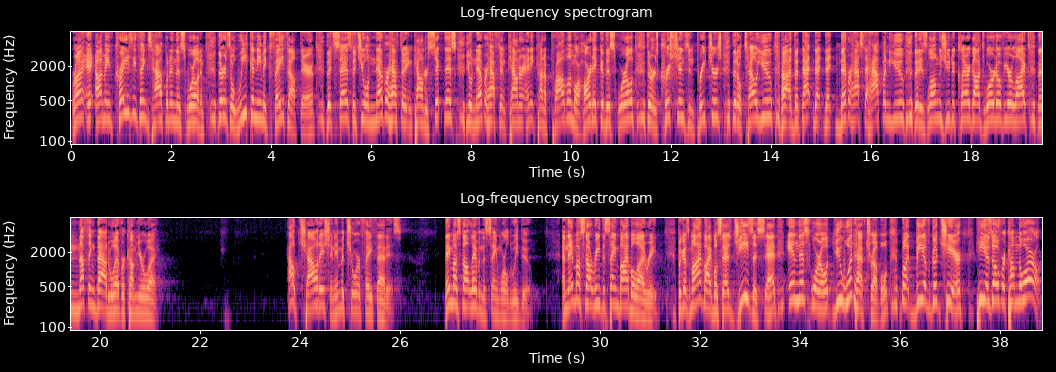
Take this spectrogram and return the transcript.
right? I mean, crazy things happen in this world. And there's a weak anemic faith out there that says that you will never have to encounter sickness. You'll never have to encounter any kind of problem or heartache of this world. There's Christians and preachers that'll tell you uh, that, that, that, that never has to happen to you, that as long as you declare God's word over your life, then nothing bad will ever come your way. How childish and immature faith that is. They must not live in the same world we do. And they must not read the same Bible I read. Because my Bible says, Jesus said, In this world you would have trouble, but be of good cheer. He has overcome the world.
